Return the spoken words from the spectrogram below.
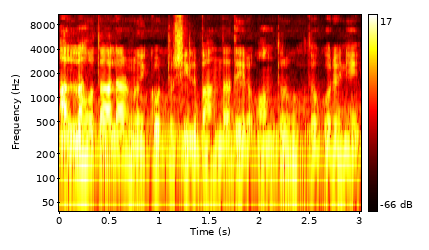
আল্লাহ তালার নৈকট্যশীল বান্দাদের অন্তর্ভুক্ত করে নিন।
